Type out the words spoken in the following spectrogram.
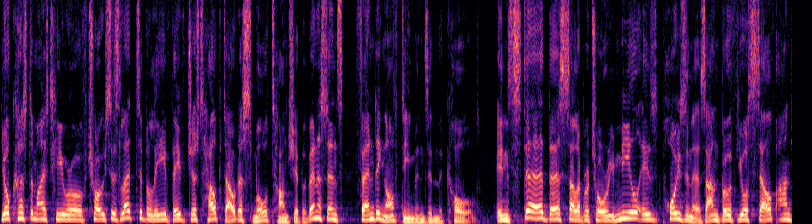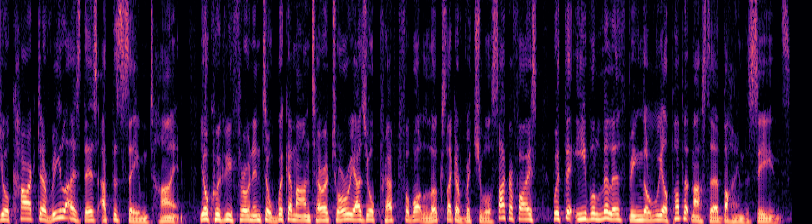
your customized hero of choice is led to believe they've just helped out a small township of innocents fending off demons in the cold. Instead, their celebratory meal is poisonous, and both yourself and your character realize this at the same time. You're quickly thrown into Wicker Man territory as you're prepped for what looks like a ritual sacrifice, with the evil Lilith being the real puppet master behind the scenes.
